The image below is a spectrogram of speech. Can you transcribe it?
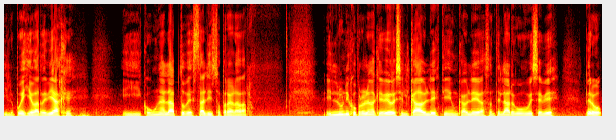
y lo puedes llevar de viaje y con una laptop estás listo para grabar. El único problema que veo es el cable, tiene un cable bastante largo USB, pero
